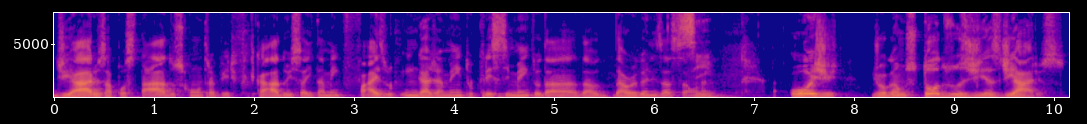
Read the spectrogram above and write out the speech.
diários apostados contra verificado, isso aí também faz o engajamento, o crescimento da, da, da organização. né? sim. Hoje, jogamos todos os dias diários.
